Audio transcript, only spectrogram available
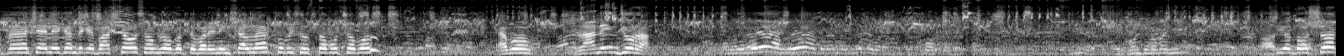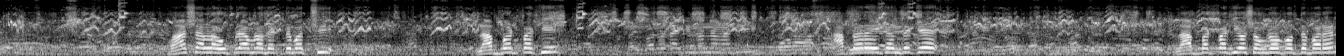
আপনারা চাইলে এখান থেকে বাচ্চাও সংগ্রহ করতে পারেন। ইনশাল্লাহ খুবই সুস্থ সবল এবং রানিং জোড়া। প্রিয় দর্শক মাশাল্লাহ উপরে আমরা দেখতে পাচ্ছি লাভবার্ড পাখি। আপনারা এখান থেকে লাভবার্ড পাখিও সংগ্রহ করতে পারেন।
